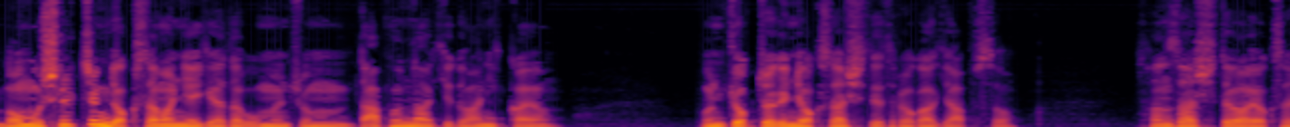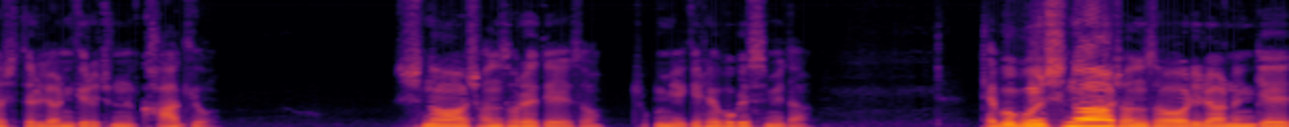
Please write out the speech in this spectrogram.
너무 실증 역사만 얘기하다 보면 좀 따분하기도 하니까요. 본격적인 역사시대 들어가기 앞서 선사시대와 역사시대를 연결해주는 가교, 신화와 전설에 대해서 조금 얘기를 해보겠습니다. 대부분 신화 전설이라는 게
